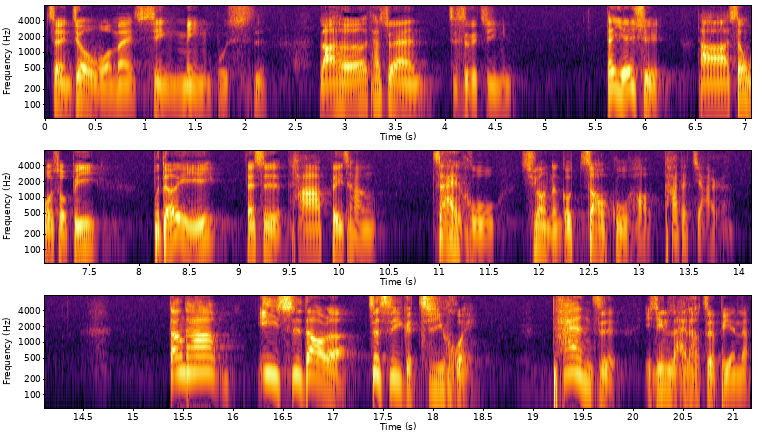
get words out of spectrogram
拯救我们性命不死。拉合他虽然只是个妓女，但也许。他生活所逼，不得已，但是他非常在乎，希望能够照顾好他的家人。当他意识到了这是一个机会，探子已经来到这边了，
